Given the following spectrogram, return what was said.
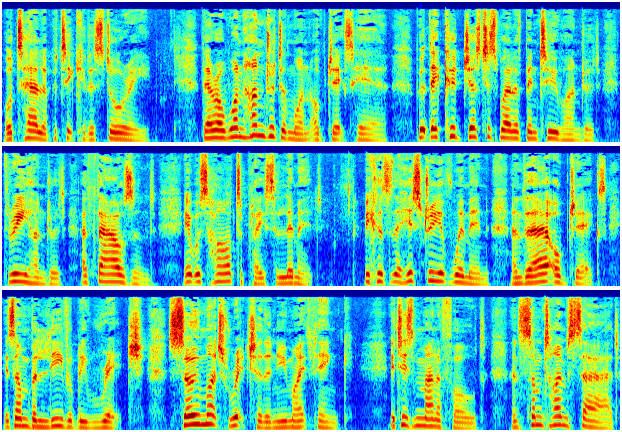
or tell a particular story. There are 101 objects here, but there could just as well have been 200, 300, a thousand. It was hard to place a limit. Because the history of women and their objects is unbelievably rich, so much richer than you might think. It is manifold, and sometimes sad,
